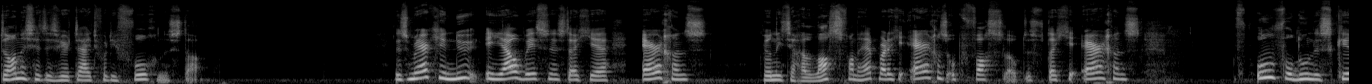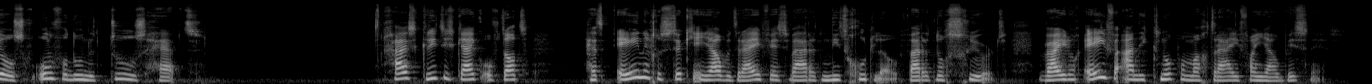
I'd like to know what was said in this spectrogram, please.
dan is het dus weer tijd voor die volgende stap. Dus merk je nu in jouw business dat je ergens, ik wil niet zeggen last van hebt, maar dat je ergens op vastloopt. Dus dat je ergens onvoldoende skills of onvoldoende tools hebt. Ga eens kritisch kijken of dat het enige stukje in jouw bedrijf is waar het niet goed loopt, waar het nog schuurt, waar je nog even aan die knoppen mag draaien van jouw business.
